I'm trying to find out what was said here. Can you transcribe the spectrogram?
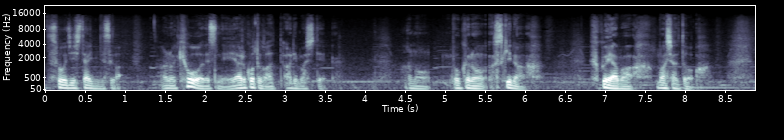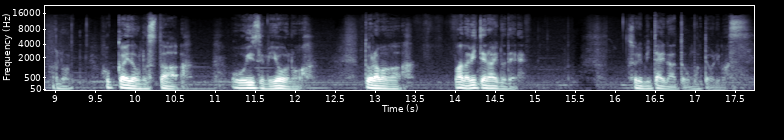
掃除したいんですが。あの今日はですねやることがありましてあの僕の好きな福山マシャとあの北海道のスター大泉洋のドラマがまだ見てないのでそれ見たいなと思っております。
